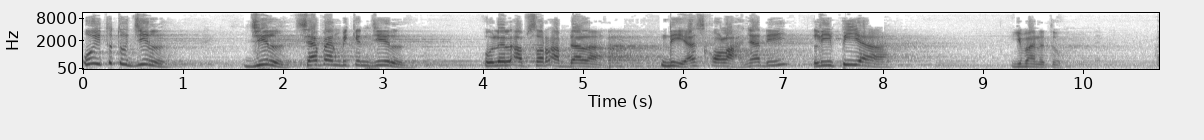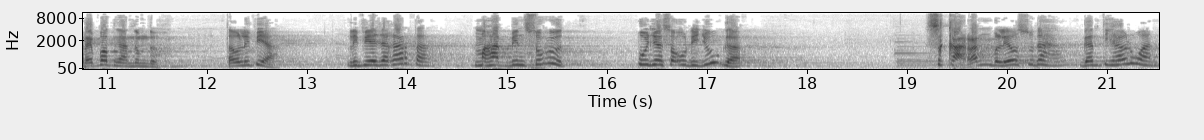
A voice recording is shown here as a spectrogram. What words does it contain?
oh itu tuh jil. Jil. Siapa yang bikin jil? Ulil Absor Abdallah. Dia sekolahnya di Lipia. Gimana tuh? Repot nggak antum tuh? Tahu Lipia? Lipia Jakarta. Mahat bin Suud. Punya Saudi juga. Sekarang beliau sudah ganti haluan.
